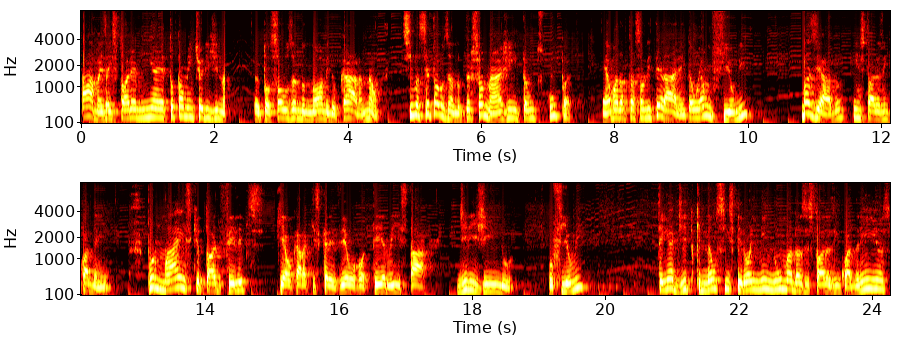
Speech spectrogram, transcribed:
Ah, mas a história minha é totalmente original. Eu estou só usando o nome do cara? Não. Se você está usando o personagem, então desculpa, é uma adaptação literária. Então é um filme baseado em histórias em quadrinhos. Por mais que o Todd Phillips, que é o cara que escreveu o roteiro e está dirigindo o filme, tenha dito que não se inspirou em nenhuma das histórias em quadrinhos,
